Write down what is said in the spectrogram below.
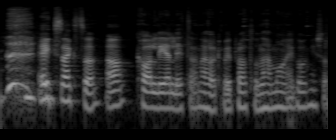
Exakt så. Ja, Carl ler lite, han har hört mig prata om det här många gånger. så.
